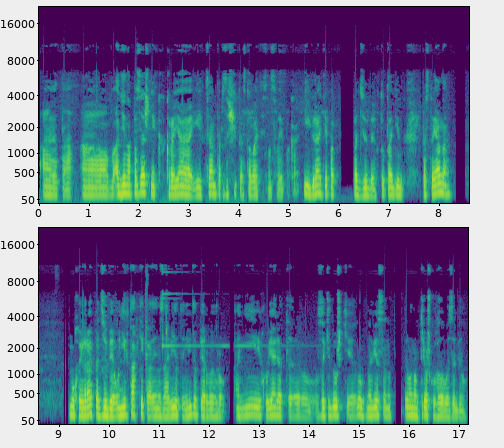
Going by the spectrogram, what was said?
А это, а один АПЗшник, края и центр защиты оставайтесь на своей пока. И играйте по, под Зюбе. Кто-то один постоянно Муха, играй под Зюбе. У них тактика, я не знаю, видел ты, не видел первую игру. Они хуярят э, закидушки, ну, навеса, ну, он нам трешку головой забил.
